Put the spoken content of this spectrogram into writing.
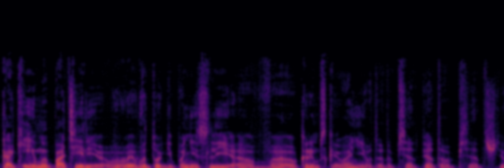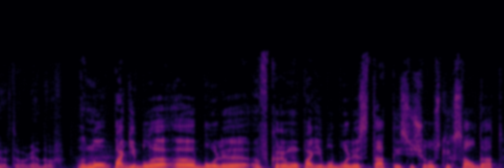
какие мы потери в, в итоге понесли э, в Крымской войне, вот это 55-54 годов? Ну, погибло э, более, в Крыму погибло более 100 тысяч русских солдат.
